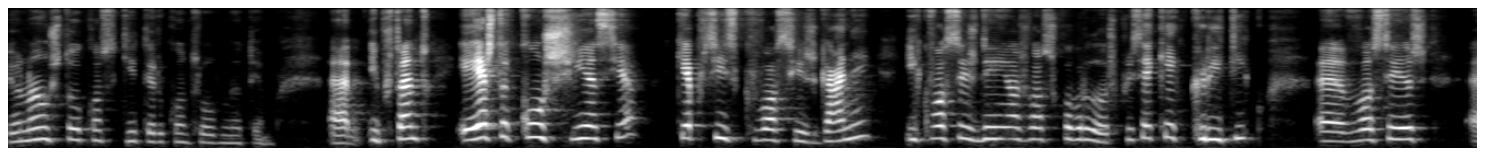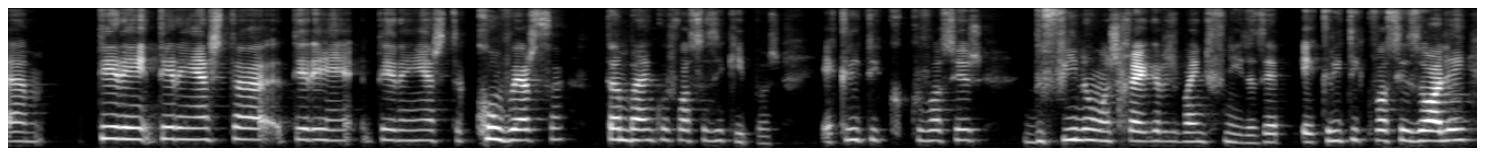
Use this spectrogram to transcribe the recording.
Eu não estou a conseguir ter o controle do meu tempo. Uh, e, portanto, é esta consciência que é preciso que vocês ganhem e que vocês deem aos vossos colaboradores. Por isso é que é crítico uh, vocês um, terem, terem, esta, terem, terem esta conversa também com as vossas equipas. É crítico que vocês definam as regras bem definidas. É, é crítico que vocês olhem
